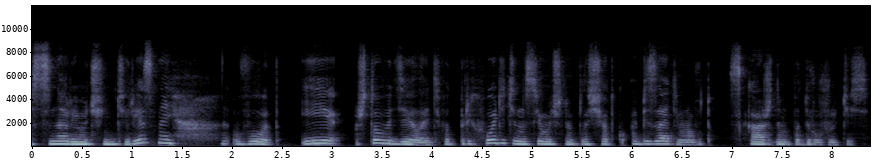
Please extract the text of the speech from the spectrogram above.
Сценарий очень интересный, вот. И что вы делаете? Вот приходите на съемочную площадку, обязательно вот с каждым подружитесь.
